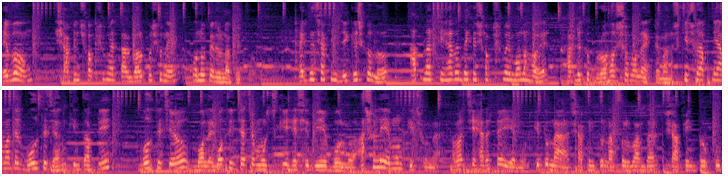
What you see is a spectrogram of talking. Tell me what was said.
এবং শাফিন সবসময় তার গল্প শুনে অনুপ্রেরণা পেত। একদিন শাফিন জিজ্ঞেস করল, আপনার চেহারা দেখে সবসময় মনে হয় আপনি খুব রহস্যময় একটা মানুষ। কিছু আপনি আমাদের বলতে চান, কিন্তু আপনি বলতে চেয়েও বলেন মতিন চাচা মুচকি হেসে দিয়ে বলল, আসলে এমন কিছু না। আমার চেহারাটাই এমন। কিন্তু না, শাফিন তো নাসর বান্দা শাফিন তো খুব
